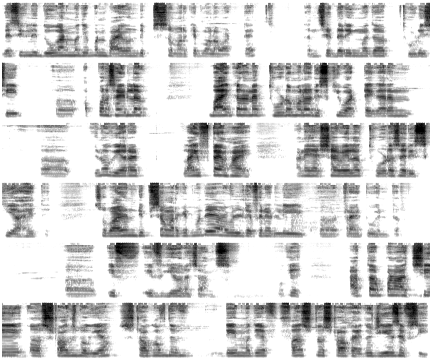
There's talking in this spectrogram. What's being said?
बेसिकली दोघांमध्ये पण बाय ऑन डिप्सचं मार्केट मला वाटतंय. कन्सिडरिंग मला थोडीशी अप्पर साइडला बाय करण्यात थोडं मला रिस्की वाटतंय कारण you you know we are at lifetime high आणि अशा वेळेला थोडंसं रिस्की आहे ते. सो बाय ऑन डिप्सच्या मार्केटमध्ये I will definitely try to enter if if given a chance. Okay. आता आपण आजचे स्टॉक्स बघूया. स्टॉक ऑफ द डेमध्ये फर्स्ट जो स्टॉक आहे तो G S F C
